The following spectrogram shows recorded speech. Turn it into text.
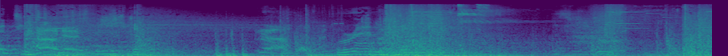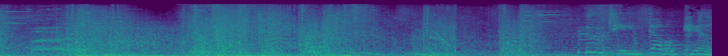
Red has been destroyed. Rampage. Blue team double kill.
